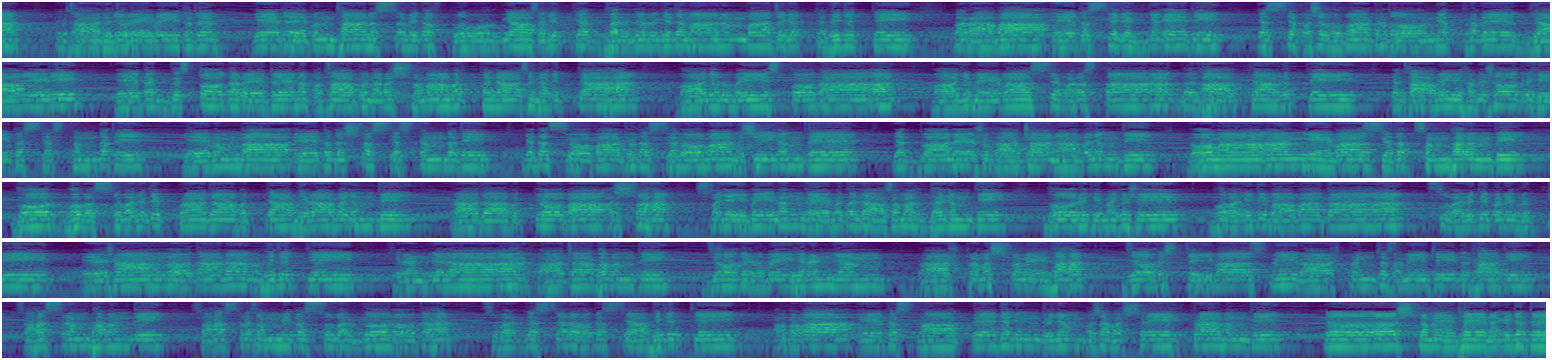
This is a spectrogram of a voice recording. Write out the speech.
यथा यजुरेवैतत्। एते पन्थानः सवितः पूर्व्यासयित्यध्वर्युर्यजमानम् वाचयत्यभिजित्यै। परा वा एतस्य यज्ञ एति। यस्य पशुरुपाकृतोऽन्यत्र वेद्या एति एतग्स्तोतरेतेन पथा पुनरश्वमावर्तयासि न इत्याह। वायुर्वै स्तोता वायुमेवास्य परस्ताग्दधात्यावृत्त्यै यथा वै हविषो गृहीतस्य स्कन्दति। एवम् वा एतदश्वस्य स्कन्दति। यदस्योपाकृतस्य लोमा निशीयन्ते। यद्वालेषु काचानावयन्ति। लोमान्येवास्य तत्सम्भरन्ति भोर्भुवः सुवरिति प्राजापत्याभिरावयन्ति। प्राजापत्यो वा अश्वः स्वयैवैनम् देवतया समर्थयन्ति। भोरिति महिषी भुव इति वाता सुवरिति परिवृत्ति। येषाम् लोकानामभिजित्यै हिरण्ययाः काचा भवन्ति। ज्योतिर्वै हिरण्यम् राष्ट्रमश्वमेधः ज्योतिश्चैवास्मै राष्ट्रम् च समीची दधाति। सहस्रम् भवन्ति। सहस्रसंमितः सुवर्गो लोकः। सुवर्गस्य लोकस्याभिजित्यै अपवा एतस्मात्तेज इन्द्रियम् वशवश्रेः क्रामन्ति। योऽश्वमेधेन युजते।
